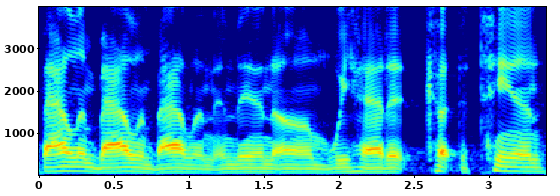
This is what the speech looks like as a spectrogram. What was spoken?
Battling, battling, battling, and then um, we had it cut to ten,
